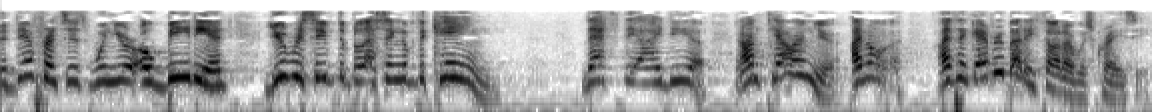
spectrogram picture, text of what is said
The difference is when you're obedient, you receive the blessing of the king. That's the idea. And I'm telling you, I don't I think everybody thought I was crazy.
